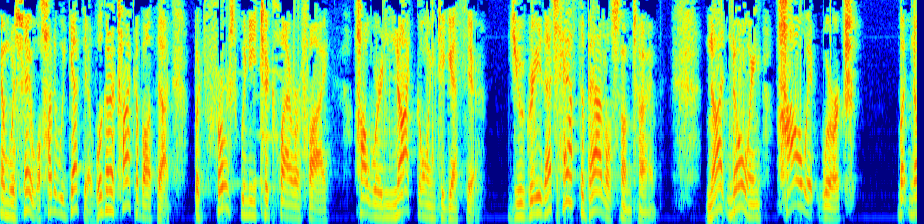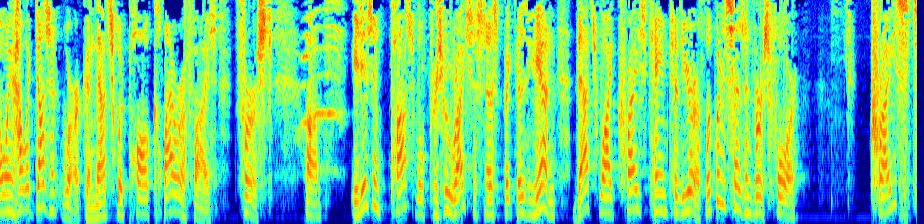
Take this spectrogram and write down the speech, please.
And we say, well, how do we get there? We're going to talk about that. But first we need to clarify how we're not going to get there. Do you agree? That's half the battle sometime. Not knowing how it works but knowing how it doesn't work. And that's what Paul clarifies first. Um, it isn't possible to pursue righteousness because again, that's why Christ came to the earth. Look what it says in verse 4. Christ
